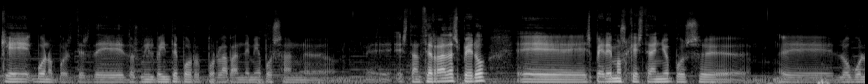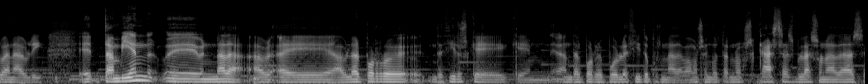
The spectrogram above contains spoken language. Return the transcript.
que, bueno, pues desde 2020 por, por la pandemia pues eh, están cerradas, pero esperemos que este año pues lo vuelvan a abrir. también, nada, hablar por, deciros que, que, andar por el pueblecito, pues nada, vamos a encontrarnos casas blasonadas,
